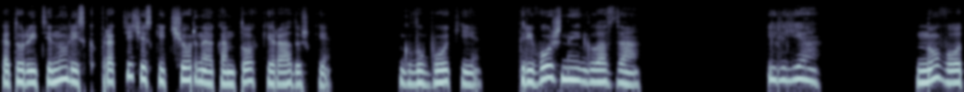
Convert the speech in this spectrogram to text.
которые тянулись к практически черной окантовке радужки. Глубокие, тревожные глаза. «Илья». «Ну вот,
